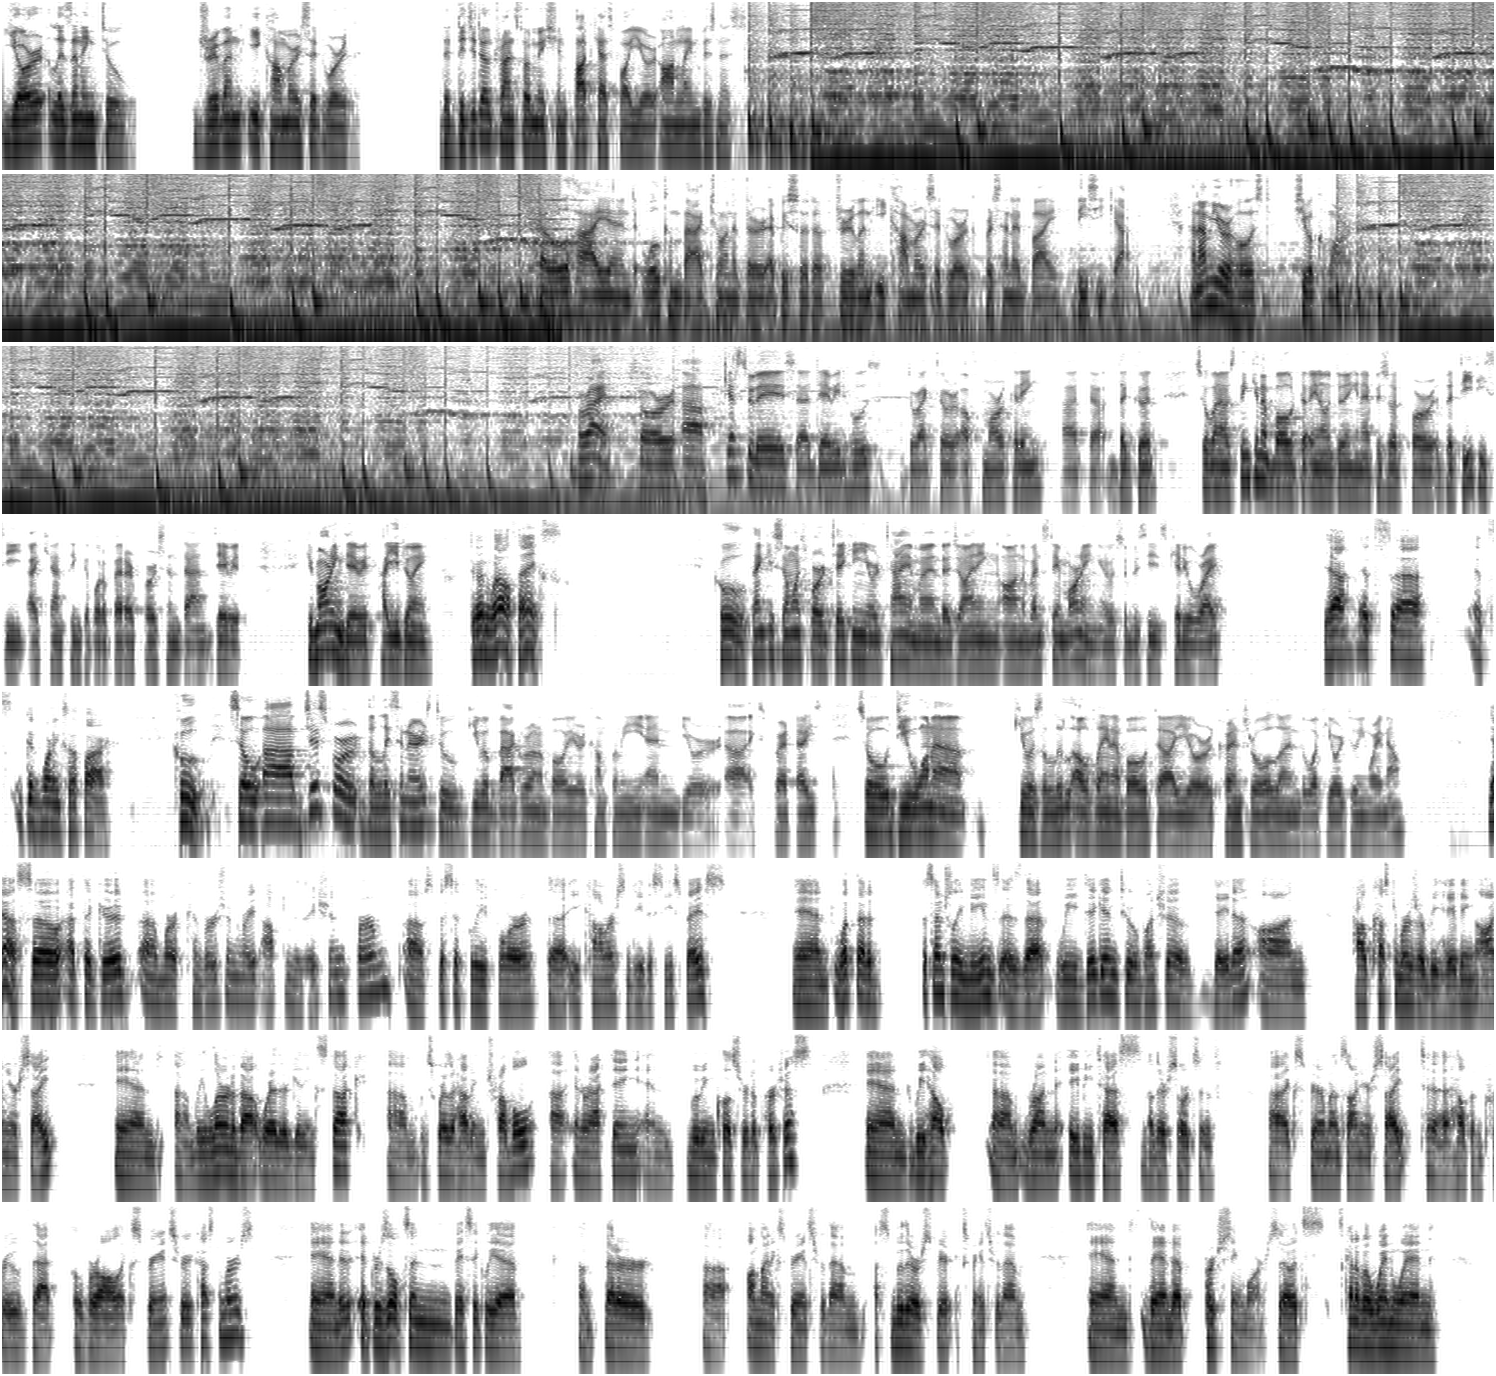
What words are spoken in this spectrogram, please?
You're listening to Driven E-commerce at Work, the digital transformation podcast for your online business. Hello, hi, and welcome back to another episode of Driven E-commerce at Work presented by DCKAP. And I'm your host, Shiva Kumar. All right. So our uh, guest today is uh, David Hoos, director of marketing at uh, The Good. So when I was thinking about uh, you know doing an episode for the DTC, I can't think about a better person than David. Good morning, David. How are you doing? Doing well, thanks. Cool. Thank you so much for taking your time and uh, joining on a Wednesday morning. It was a busy schedule, right? Yeah, it's uh, it's good morning so far. Cool. So, uh, just for the listeners to give a background about your company and your uh, expertise, so do you want to give us a little outline about uh, your current role and what you're doing right now? Yeah, so at The Good, um, we're a conversion rate optimization firm, uh, specifically for the e commerce and D2C space. And what that essentially means is that we dig into a bunch of data on how customers are behaving on your site and um, we learn about where they're getting stuck, um, just where they're having trouble uh, interacting and moving closer to purchase. And we help um, run A/B tests and other sorts of uh, experiments on your site to help improve that overall experience for your customers. And it, it results in basically a, a better uh, online experience for them, a smoother experience for them, and they end up purchasing more. So it's it's kind of a win-win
